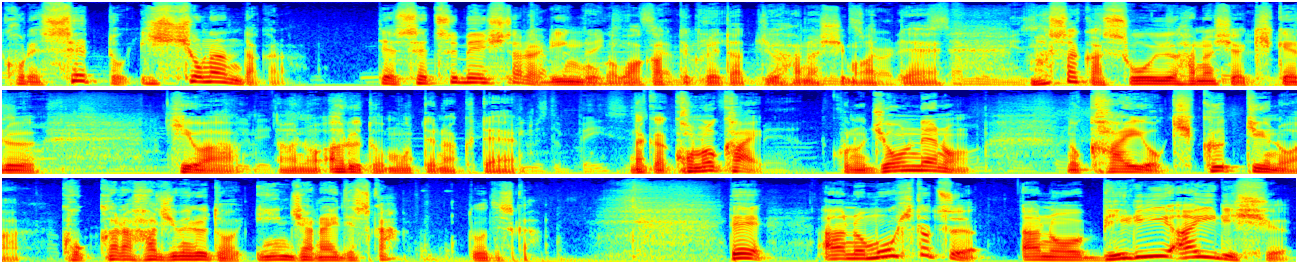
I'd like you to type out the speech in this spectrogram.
これセット一緒なんだからって説明したらリンゴが分かってくれたっていう話もあってまさかそういう話が聞ける日はあのあると思ってなくてだかこの回このジョン・レノンの回を聞くっていうのはこっから始めるといいんじゃないですか？どうですか？であのもう一つあのビリー・アイリッシュ。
